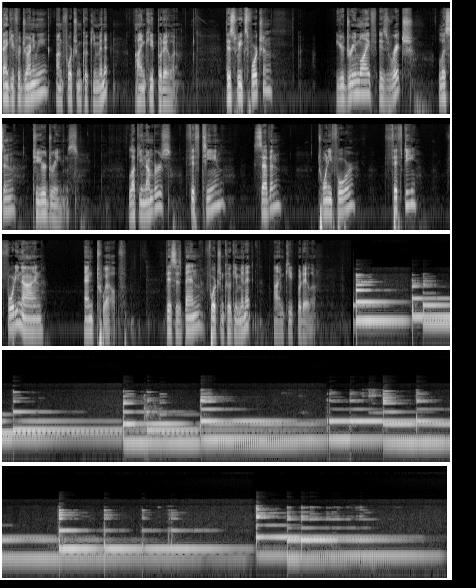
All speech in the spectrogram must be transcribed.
Thank you for joining me on Fortune Cookie Minute. I'm Keith Bodela. This week's fortune Your dream life is rich. Listen to your dreams. Lucky numbers 15, 7, 24, 50, 49, and 12. This has been Fortune Cookie Minute. I'm Keith Bodela.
